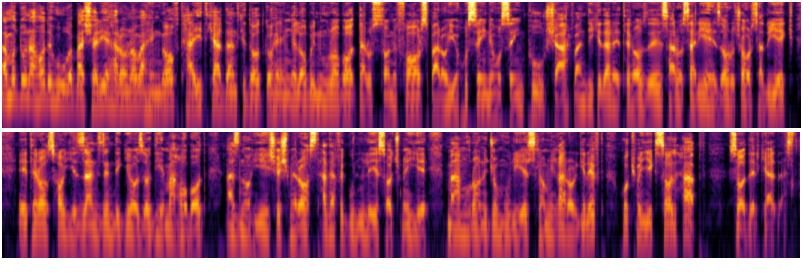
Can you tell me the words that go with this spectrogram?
اما دو نهاد حقوق بشری هرانا و هنگاف تایید کردند که دادگاه انقلاب نورآباد در استان فارس برای حسین حسین پور شهروندی که در اعتراض سراسری 1401 اعتراضهای زن زندگی آزادی مهاباد از ناحیه چشم راست هدف گلوله ساچمه ماموران جمهوری اسلامی قرار گرفت حکم یک سال حبس صادر کرده است.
